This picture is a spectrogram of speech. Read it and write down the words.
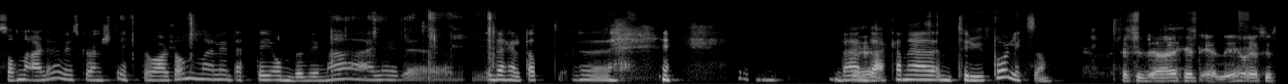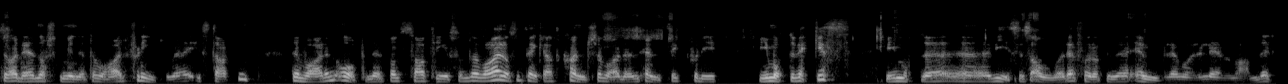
sånn er det. Vi skulle ønske det ikke var sånn. Eller dette jobber vi med. Eller uh, i det hele tatt uh, det, det, kan jeg tro på, liksom. Jeg, synes jeg er helt enig, og jeg syns det var det norske myndigheter var flinke med i starten. Det var en åpenhet, man sa ting som det var. Og så tenker jeg at kanskje var det en hensikt fordi vi måtte vekkes. Vi måtte vises alvoret for å kunne endre våre levevaner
